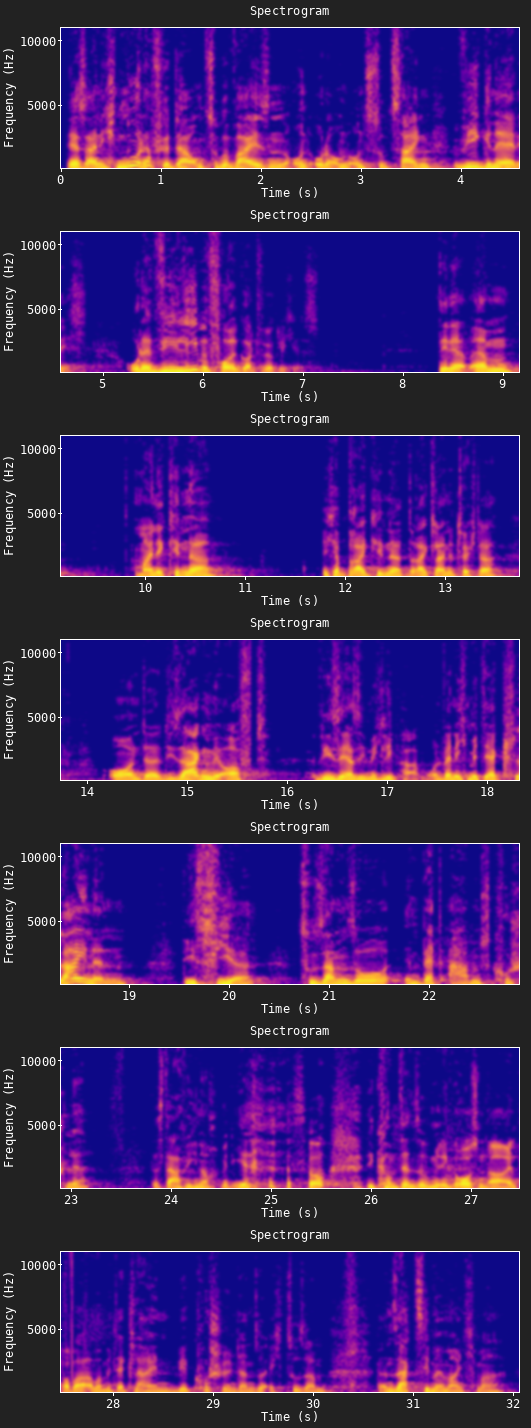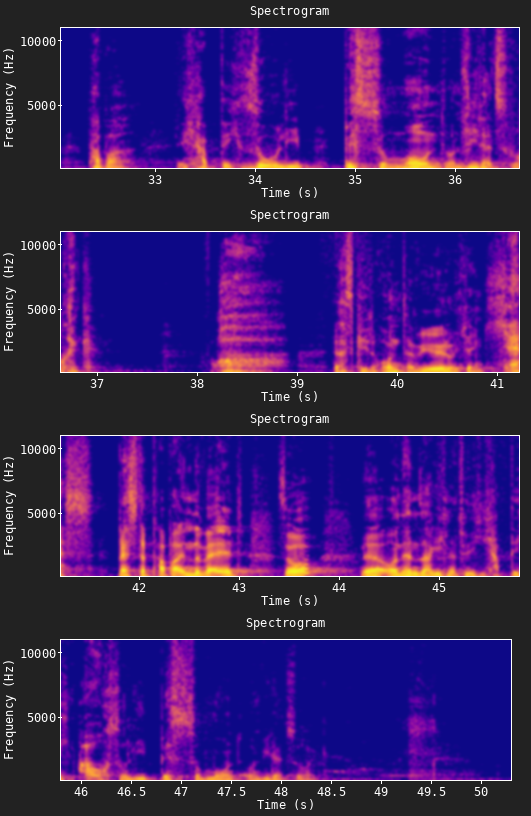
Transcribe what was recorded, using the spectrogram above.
Der ist eigentlich nur dafür da, um zu beweisen und, oder um uns zu zeigen, wie gnädig oder wie liebevoll Gott wirklich ist. Seht ihr, ähm, meine Kinder, ich habe drei Kinder, drei kleine Töchter, und äh, die sagen mir oft, wie sehr sie mich lieb haben. Und wenn ich mit der Kleinen, die ist vier, zusammen so im Bett abends kuschle das darf ich noch mit ihr. so, die kommt dann so mit den Großen, nein, Papa, aber mit der Kleinen, wir kuscheln dann so echt zusammen. Dann sagt sie mir manchmal, Papa, ich hab dich so lieb bis zum Mond und wieder zurück. Oh, das geht runter wie Öl und ich denke, yes, beste Papa in der Welt. So, ne? und dann sage ich natürlich, ich hab dich auch so lieb bis zum Mond und wieder zurück.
